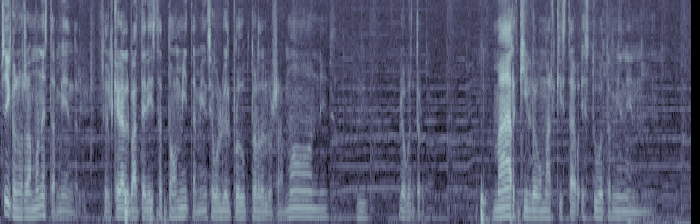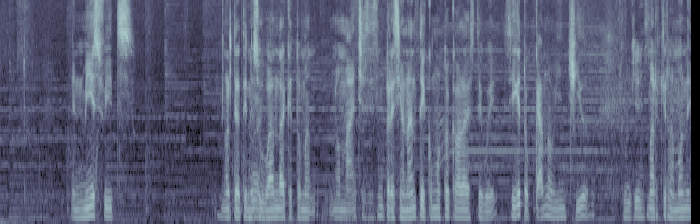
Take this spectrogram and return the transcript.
Sí, con los Ramones también. El que era el baterista Tommy también se volvió el productor de los Ramones. Luego entró Marky, luego Marky esta- estuvo también en, en Misfits. Ahorita ya tiene su banda que toman. No manches, es impresionante cómo toca ahora este güey. Sigue tocando bien chido. ¿Con quién? Marky Ramone.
